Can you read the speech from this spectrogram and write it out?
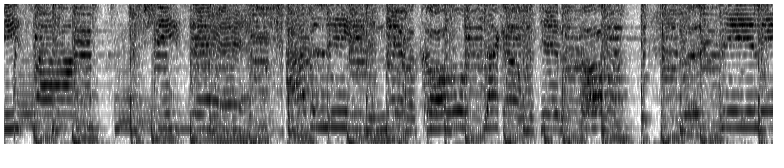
she smiled, she said, I believe in miracles like I was here before, but it's really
